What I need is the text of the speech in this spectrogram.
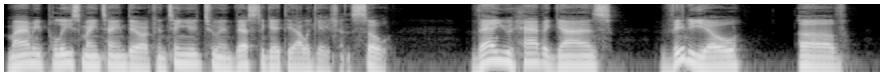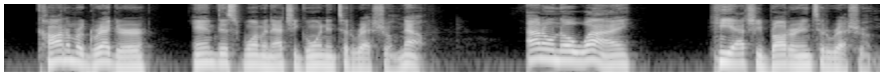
Miami police maintain they are continuing to investigate the allegations. So, there you have it, guys. Video of Conor McGregor and this woman actually going into the restroom. Now, I don't know why he actually brought her into the restroom.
